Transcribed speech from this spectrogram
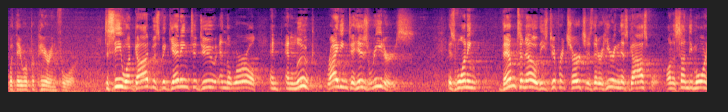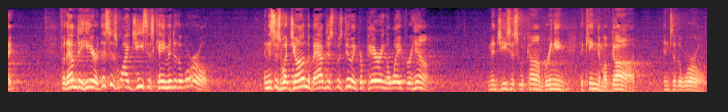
what they were preparing for, to see what God was beginning to do in the world. And, and Luke, writing to his readers, is wanting them to know, these different churches that are hearing this gospel on a Sunday morning, for them to hear this is why Jesus came into the world. And this is what John the Baptist was doing, preparing a way for him. And then Jesus would come, bringing the kingdom of God into the world.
